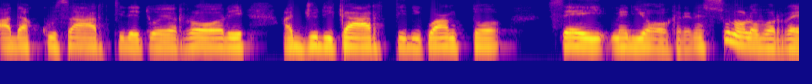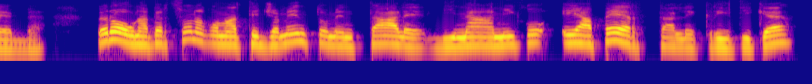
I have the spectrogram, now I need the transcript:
ad accusarti dei tuoi errori, a giudicarti di quanto sei mediocre. Nessuno lo vorrebbe. Però una persona con un atteggiamento mentale dinamico è aperta alle critiche,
